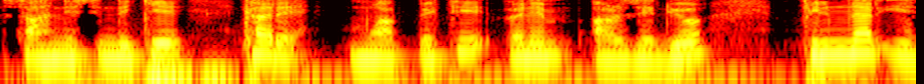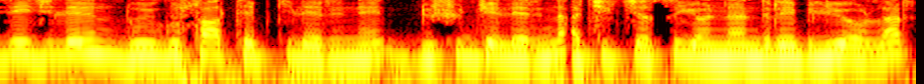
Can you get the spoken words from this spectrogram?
sahnesindeki kare muhabbeti önem arz ediyor. Filmler izleyicilerin duygusal tepkilerini, düşüncelerini açıkçası yönlendirebiliyorlar.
